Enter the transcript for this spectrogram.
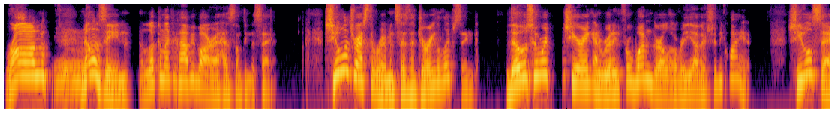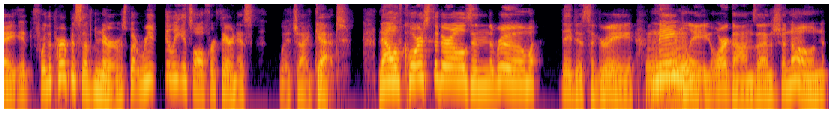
Wrong. Mm-mm. Melusine, looking like a capybara, has something to say. She will address the room and says that during the lip sync, those who were cheering and rooting for one girl over the other should be quiet. She will say it for the purpose of nerves, but really it's all for fairness, which I get. Now, of course, the girls in the room they disagree, Mhm. namely Organzza and Shannon.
